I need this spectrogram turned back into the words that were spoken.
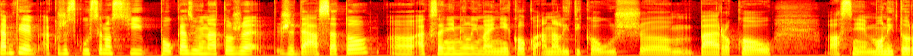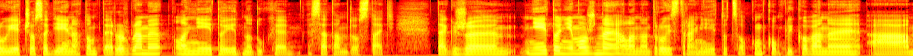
tam tie akože skúsenosti poukazujú na to, že, že dá sa to. Eh, ak sa nemýlim, aj niekoľko analytikov už eh, pár rokov vlastne monitoruje, čo sa deje na tom terorgrame, len nie je to jednoduché sa tam dostať. Takže nie je to nemožné, ale na druhej strane je to celkom komplikované a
